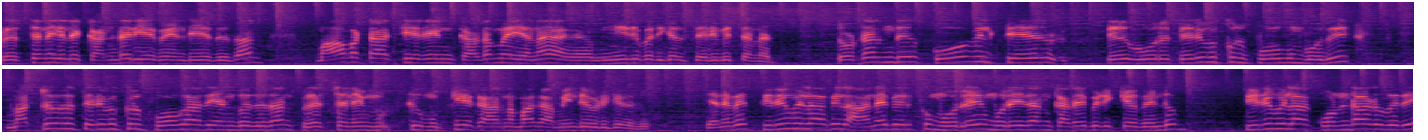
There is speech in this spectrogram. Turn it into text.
பிரச்சனைகளை கண்டறிய வேண்டியதுதான் மாவட்ட ஆட்சியரின் கடமை என நீதிபதிகள் தெரிவித்தனர். தொடர்ந்து கோவில் தேர் ஒரு தெருவுக்குள் போகும்போது மற்றொரு தெருவுக்குள் போகாது என்பதுதான் பிரச்சனை முக்கு முக்கிய காரணமாக அமைந்து விடுகிறது எனவே திருவிழாவில் அனைவருக்கும் ஒரே முறைதான் கடைபிடிக்க வேண்டும். திருவிழா கொண்டாடுவதே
